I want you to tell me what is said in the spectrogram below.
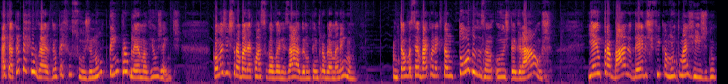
Aqui, ó, até perfil velho, tem um perfil sujo, não tem problema, viu, gente? Como a gente trabalha com aço galvanizado, não tem problema nenhum. Então, você vai conectando todos os degraus e aí o trabalho deles fica muito mais rígido.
